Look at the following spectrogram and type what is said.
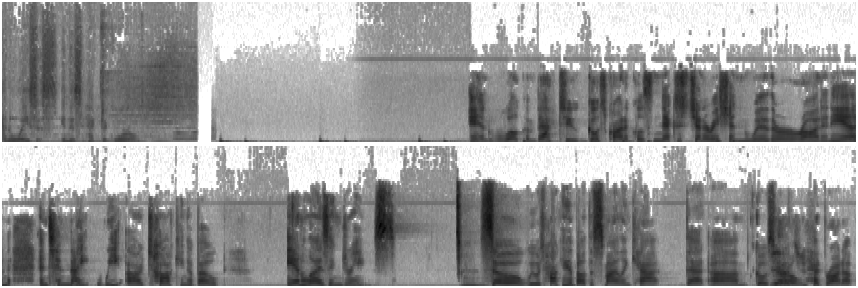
an oasis in this hectic world. And welcome back to Ghost Chronicles Next Generation with Ron and Ann. And tonight we are talking about analyzing dreams. Mm. So we were talking about the smiling cat that um, Ghost Yeah, Girl had brought up.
